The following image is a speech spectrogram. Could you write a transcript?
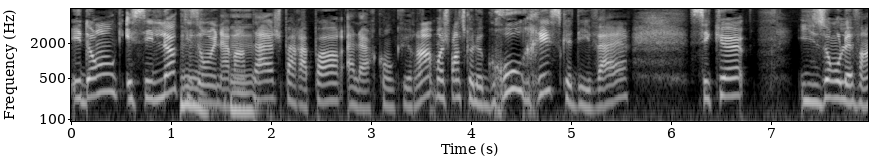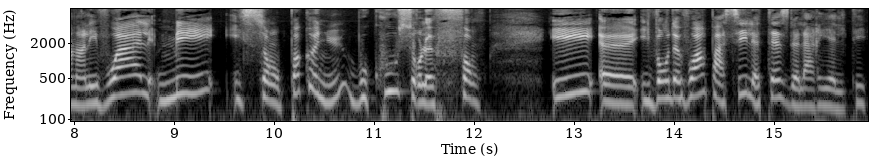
Et donc, et c'est là qu'ils ont un avantage par rapport à leurs concurrents. Moi, je pense que le gros risque des verts, c'est que ils ont le vent dans les voiles, mais ils sont pas connus beaucoup sur le fond et euh, ils vont devoir passer le test de la réalité.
